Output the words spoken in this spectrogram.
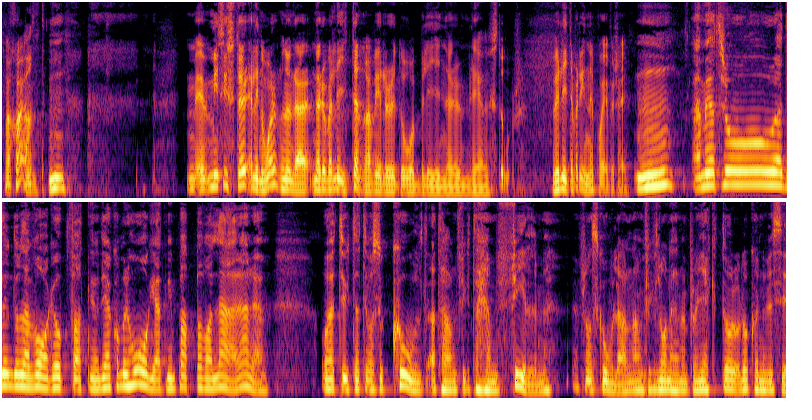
Vad skönt. M- Min syster Elinor, hon undrar, när du var liten, vad ville du då bli när du blev stor? Du har lite varit inne på i och för sig. Ja, men jag tror att de, de där vaga uppfattningarna, det jag kommer ihåg är att min pappa var lärare. Och jag tyckte att det var så coolt att han fick ta hem film från skolan. Han fick låna hem en projektor och då kunde vi se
